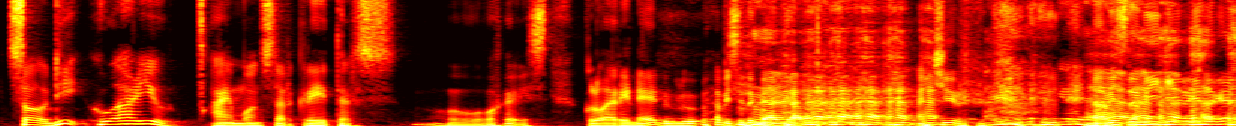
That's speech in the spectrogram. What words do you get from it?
so di who are you? I'm Monster Creators. Oh wes. keluarin aja dulu habis itu gagap anjir. Habis itu mikir gitu kan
